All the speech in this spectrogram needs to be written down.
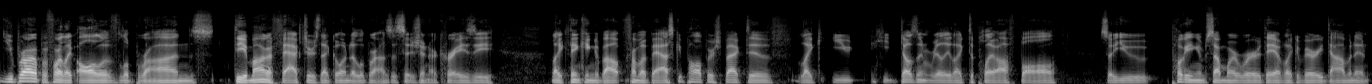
you brought up before like all of LeBron's the amount of factors that go into LeBron's decision are crazy. Like thinking about from a basketball perspective, like you he doesn't really like to play off ball. So you putting him somewhere where they have like a very dominant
